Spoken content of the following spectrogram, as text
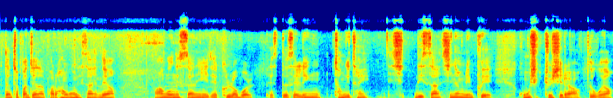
일단 첫 번째는 바로 한국닛산인데요. 어, 한국닛산이 이제 글로벌 베스트셀링 전기차인 닛산 신형 림프의 공식 출시를 앞두고요.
